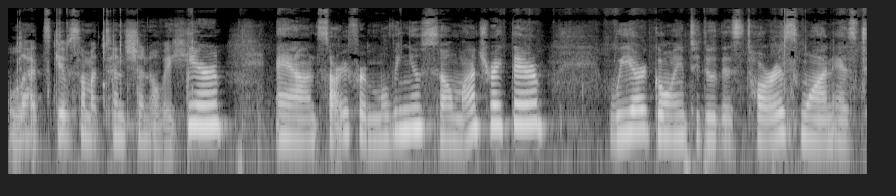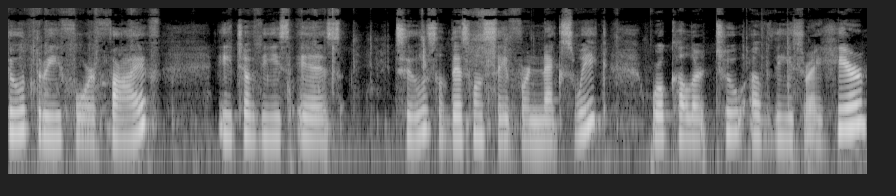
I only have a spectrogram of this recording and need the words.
Let's give some attention over here. And sorry for moving you so much right there. We are going to do this Taurus one is two, three, four, five. Each of these is two. So this one's saved for next week. We'll color two of these right here.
